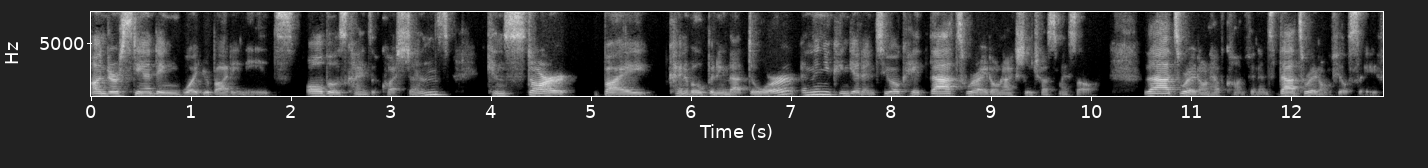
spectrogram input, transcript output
understanding what your body needs. All those kinds of questions can start by kind of opening that door. And then you can get into, okay, that's where I don't actually trust myself. That's where I don't have confidence. That's where I don't feel safe.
